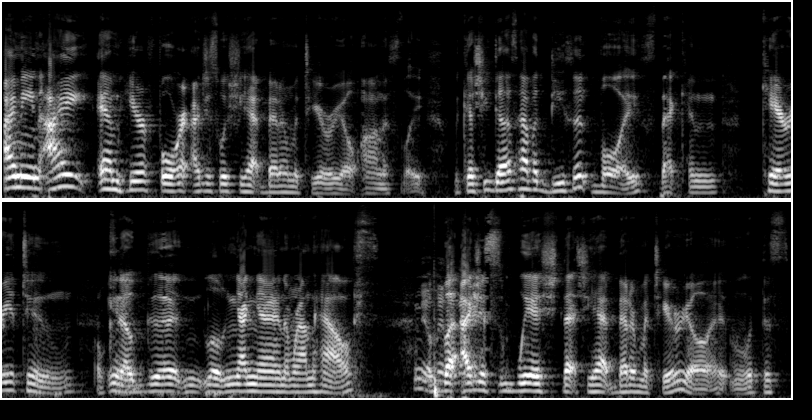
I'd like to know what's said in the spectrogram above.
I mean, I am here for it. I just wish she had better material, honestly, because she does have a decent voice that can carry a tune. You know, good little nyan nyan around the house. but I just wish that she had better material with this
